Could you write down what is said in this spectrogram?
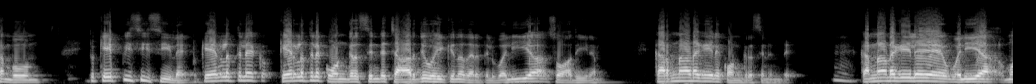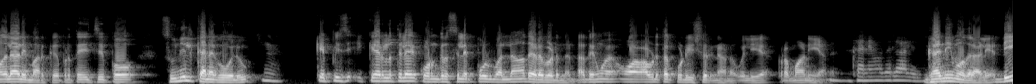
സംഭവം ഇപ്പൊ കെ പി സി സിയിലെ ഇപ്പൊ കേരളത്തിലെ കേരളത്തിലെ കോൺഗ്രസിന്റെ ചാർജ് വഹിക്കുന്ന തരത്തിൽ വലിയ സ്വാധീനം കർണാടകയിലെ കോൺഗ്രസിനുണ്ട്. കർണാടകയിലെ വലിയ മുതലാളിമാർക്ക് പ്രത്യേകിച്ച് ഇപ്പോൾ Sunil Kanugolu. K P C കേരളത്തിലെ കോൺഗ്രസിൽ എപ്പോൾ വല്ലാതെ ഇടപെടുന്നുണ്ട്. അദ്ദേഹം അവിടുത്തെ കൊടീശ്വരനാണ് വലിയ പ്രമാണിയാണ്. ഖനി മുതലാളി. ഡി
